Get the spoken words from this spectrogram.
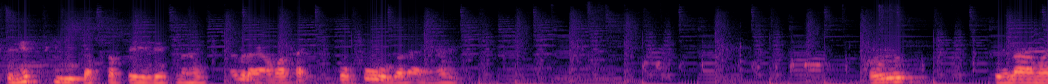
เป็น HP กับสเปรย์เล็กนะครับไม่เป็นไรเอามาใส่โกโก้ก็ได้นะครับผมปึ๊บเสียล่าไหม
